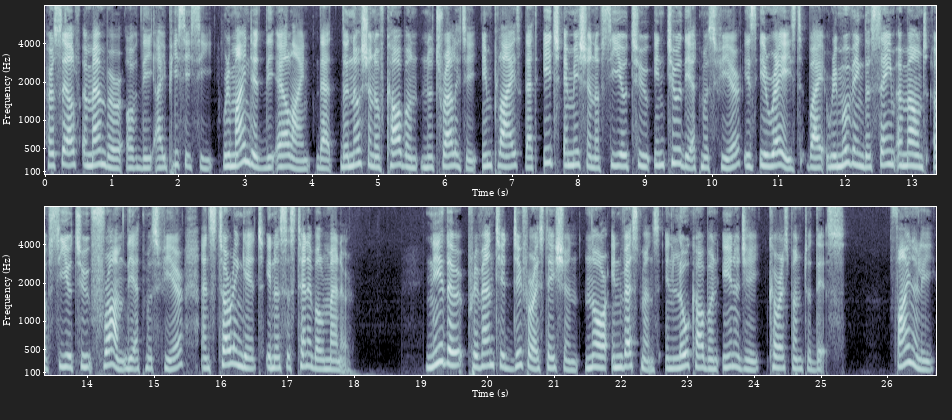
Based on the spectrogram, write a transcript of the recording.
herself a member of the IPCC, reminded the airline that the notion of carbon neutrality implies that each emission of CO2 into the atmosphere is erased by removing the same amount of CO2 from the atmosphere and storing it in a sustainable manner. Neither prevented deforestation nor investments in low carbon energy correspond to this. Finally,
